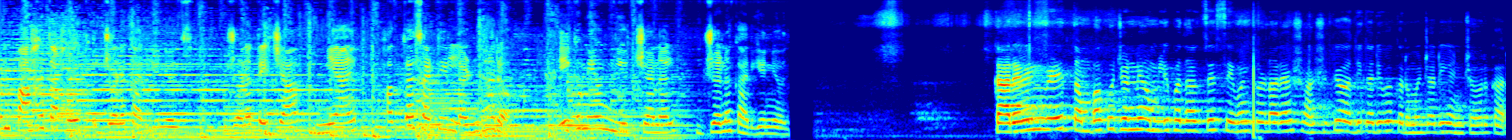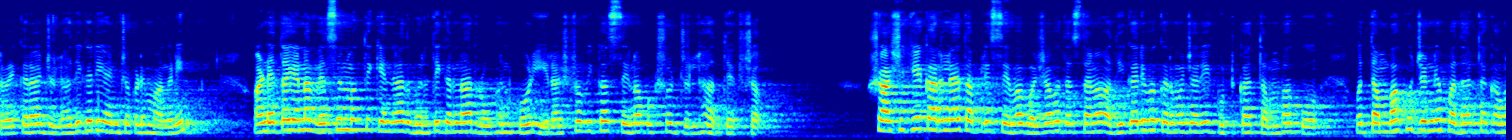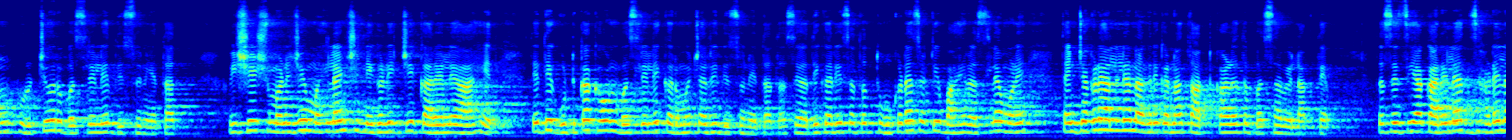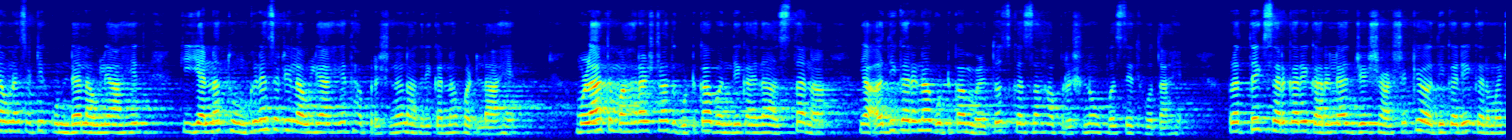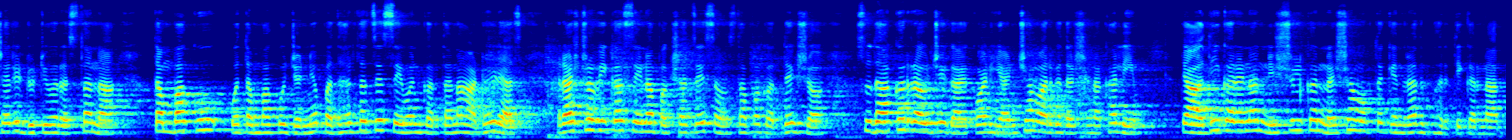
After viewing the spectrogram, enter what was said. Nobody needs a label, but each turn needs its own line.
आपण पाहत आहोत जनकार्य न्यूज जनतेच्या न्याय हक्कासाठी लढणारं एकमेव न्यूज चॅनल जनकार्य न्यूज कार्यालयीन वेळेत तंबाखूजन्य अंमली पदार्थाचे सेवन करणाऱ्या शासकीय अधिकारी व कर्मचारी यांच्यावर कारवाई करा जिल्हाधिकारी यांच्याकडे मागणी. अनेता यांना व्यसनमुक्ती केंद्रात भरती करणार रोहन कोळी राष्ट्र विकास सेना पक्ष जिल्हा अध्यक्ष. शासकीय कार्यालयात आपली सेवा बजावत असताना अधिकारी व कर्मचारी गुटखा तंबाखू व तंबाखूजन्य पदार्थ खाऊन खुर्चीवर बसलेले दिसून येतात. विशेष म्हणजे महिलांशी निगडीत जी कार्यालये आहेत तेथे गुटखा खाऊन बसलेले कर्मचारी दिसून येतात. असे अधिकारी सतत तुंकड्यासाठी बाहेर असल्यामुळे त्यांच्याकडे आलेल्या नागरिकांना तात्काळत बसावे लागते. तसेच या कार्यालयात झाडे लावण्यासाठी कुंड्या लावल्या आहेत की यांना थुंकण्यासाठी लावल्या आहेत हा प्रश्न नागरिकांना पडला आहे. मुळात महाराष्ट्रात गुटखा बंदी कायदा असताना या अधिकाऱ्यांना गुटखा मिळतोच कसा हा प्रश्न उपस्थित होत आहे. प्रत्येक सरकारी कार्यालयात जे शासकीय अधिकारी कर्मचारी ड्युटीवर असताना तंबाखू व तंबाखूजन्य पदार्थाचे सेवन करताना आढळल्यास राष्ट्र विकास सेना पक्षाचे संस्थापक अध्यक्ष सुधाकर रावजी गायकवाड यांच्या मार्गदर्शनाखाली त्या अधिकाऱ्यांना निशुल्क नशामुक्त केंद्रात भरती करणार.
